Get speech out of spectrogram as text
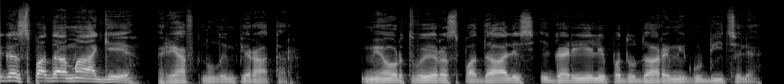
господа маги!» — рявкнул император. Мертвые распадались и горели под ударами губителя.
